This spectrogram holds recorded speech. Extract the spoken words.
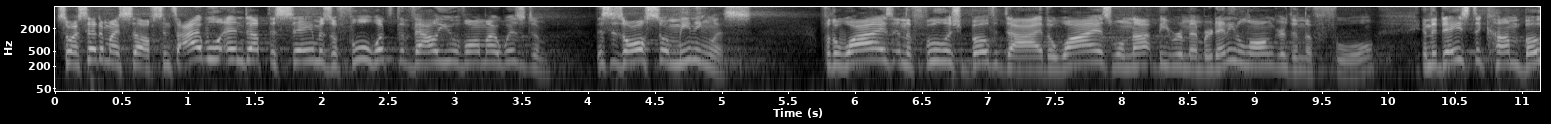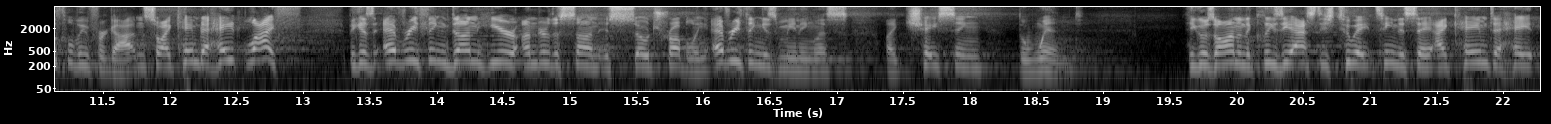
So I said to myself, Since I will end up the same as a fool, what's the value of all my wisdom? This is also meaningless. For the wise and the foolish both die. The wise will not be remembered any longer than the fool. In the days to come, both will be forgotten. So I came to hate life because everything done here under the sun is so troubling. Everything is meaningless, like chasing the wind. He goes on in Ecclesiastes 2:18 to say, "I came to hate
